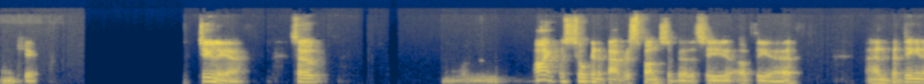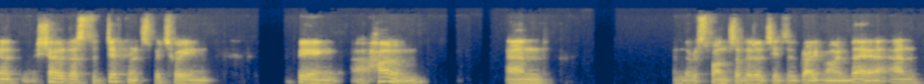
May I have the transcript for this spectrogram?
Thank you. Julia, so Mike was talking about responsibility of the earth, and Bettina showed us the difference between being at home and and the responsibilities of great mind there, and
